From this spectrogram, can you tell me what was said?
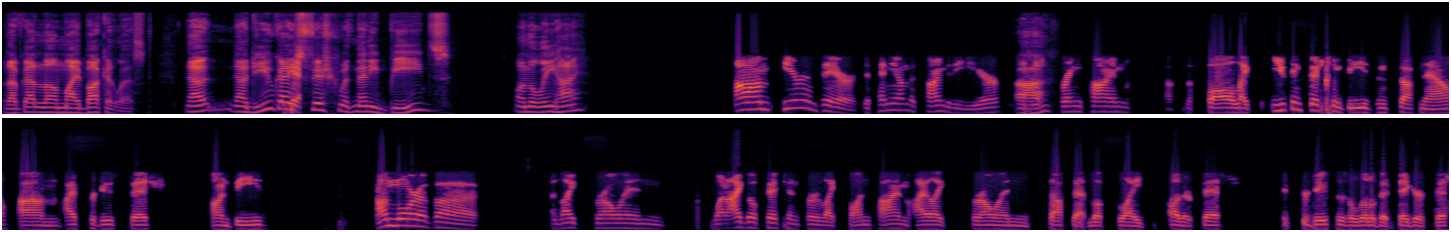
but I've got it on my bucket list. Now, now, do you guys Yeah. fish with many beads on the Lehigh? Um, here and there, depending on the time of the year. uh Uh-huh. springtime, uh, the fall, like you can fish some beads and stuff now. Um, I've produced fish on beads. I'm more of a, I like throwing, when I go fishing for like fun time, I like throwing stuff that looks like other fish. It produces a little bit bigger fish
